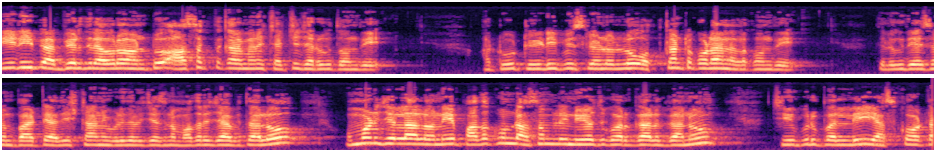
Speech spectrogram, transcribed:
టీడీపీ అభ్యర్థులు ఎవరో అంటూ ఆసక్తికరమైన చర్చ జరుగుతోంది. అటు టీడీపీ శ్రేణుల్లో ఉత్కంఠ కూడా నెలకొంది. తెలుగుదేశం పార్టీ అధిష్టానం విడుదల చేసిన మొదటి జాబితాలో ఉమ్మడి జిల్లాలోని పదకొండు అసెంబ్లీ నియోజకవర్గాలకు గాను చీపురుపల్లి ఎస్కోట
